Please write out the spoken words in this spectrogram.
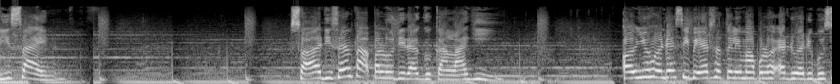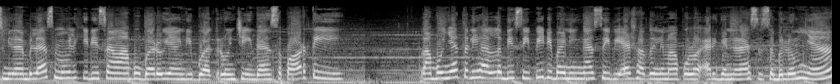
Desain Soal desain tak perlu diragukan lagi All New Honda CBR 150R 2019 memiliki desain lampu baru yang dibuat runcing dan sporty Lampunya terlihat lebih sipit dibandingkan CBR 150R generasi sebelumnya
